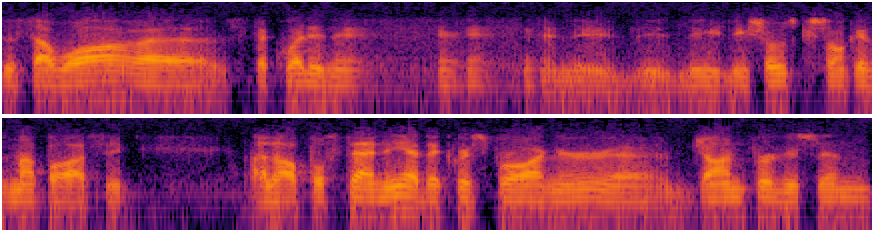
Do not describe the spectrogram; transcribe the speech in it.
de savoir euh, c'était quoi les, les, les, choses qui sont quasiment passées. Alors, pour cette année, avec Chris Pronger, euh, John Ferguson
